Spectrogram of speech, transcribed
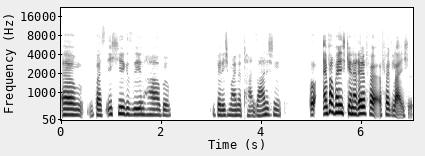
Ähm, was ich hier gesehen habe, wenn ich meine tansanischen, äh, einfach wenn ich generell ver vergleiche,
